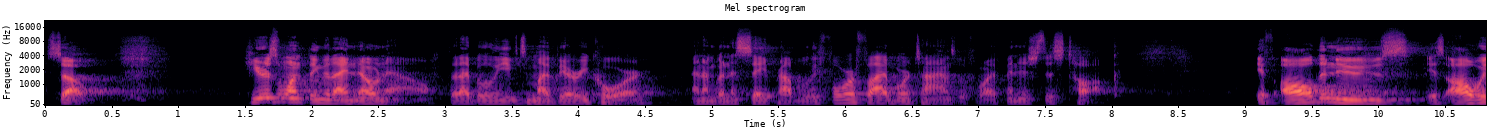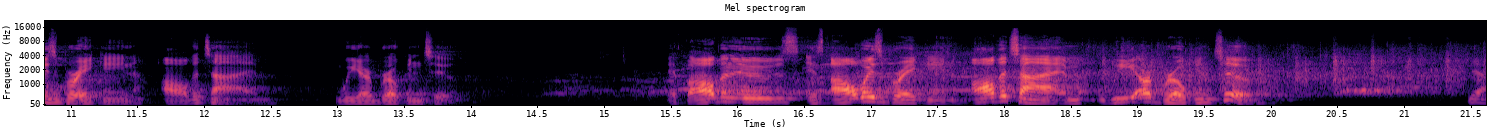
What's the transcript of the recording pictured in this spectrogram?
So, here's one thing that I know now that I believe to my very core, and I'm going to say probably four or five more times before I finish this talk. If all the news is always breaking all the time, we are broken too. If all the news is always breaking all the time, we are broken too. Yeah.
